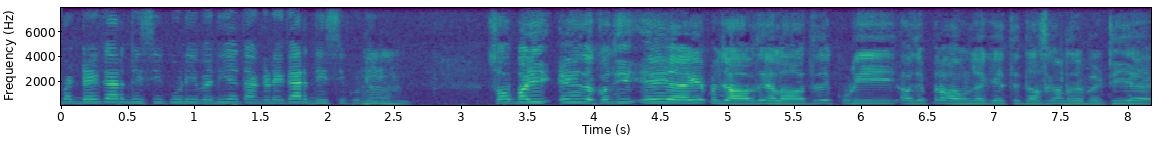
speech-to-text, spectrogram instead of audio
ਵੱਡੇ ਘਰ ਦੀ ਸੀ ਕੁੜੀ ਵਧੀਆ ਤਕੜੇ ਘਰ ਦੀ ਸੀ ਕੁੜੀ। ਹੂੰ। ਸੋ ਬਾਈ ਇਹ ਦੇਖੋ ਜੀ ਇਹ ਹੈਗੇ ਪੰਜਾਬ ਦੇ ਹਾਲਾਤ ਤੇ ਕੁੜੀ ਆਪਦੇ ਭਰਾ ਨੂੰ ਲੈ ਕੇ ਇੱਥੇ 10 ਘੰਟੇ ਤੋਂ ਬੈਠੀ ਹੈ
